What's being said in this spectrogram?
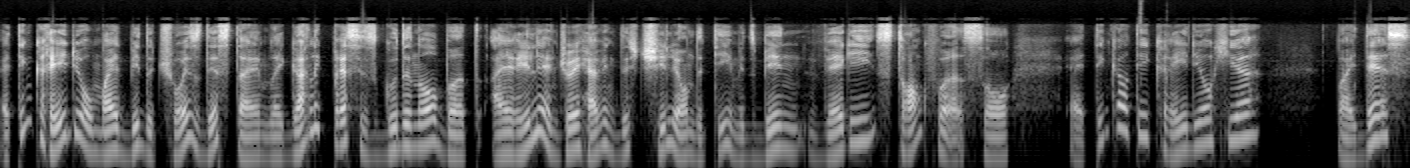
I think radio might be the choice this time. Like garlic press is good and all, but I really enjoy having this chili on the team. It's been very strong for us, so I think I'll take radio here. Buy this,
